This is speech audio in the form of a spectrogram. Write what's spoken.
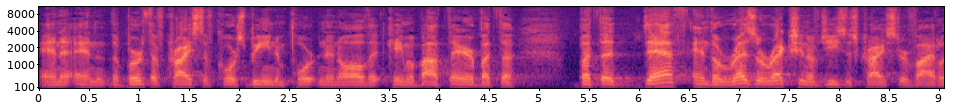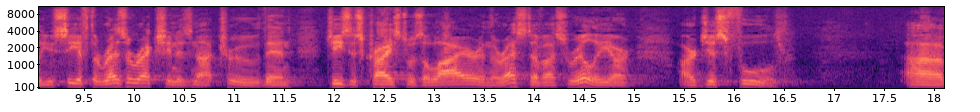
and, and the birth of Christ, of course, being important and all that came about there, but the, but the death and the resurrection of Jesus Christ are vital. You see, if the resurrection is not true, then Jesus Christ was a liar, and the rest of us really are, are just fooled. Uh,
